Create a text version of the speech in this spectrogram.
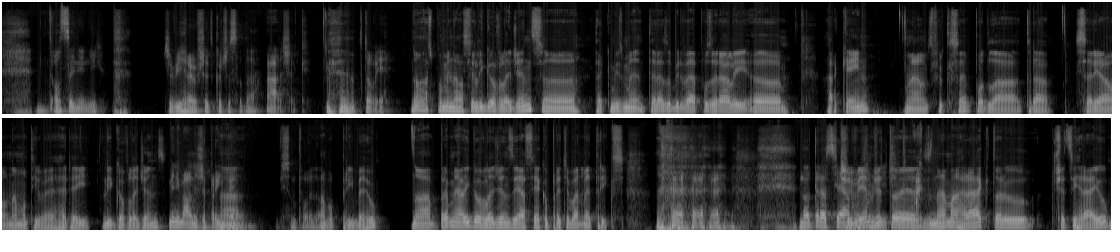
ocenení. že vyhrajú všetko, čo sa dá. A však, kto vie. No a spomínal si League of Legends, uh, tak my sme teraz obidva pozerali uh, Arcane na Netflixe podľa teda seriál na motive hry League of Legends. Minimálne, že príbeh, by som povedal. Alebo príbehu. No a pre mňa League of Legends je asi ako pre teba Matrix. no teraz ja Čiže viem, že to je známa hra, ktorú všetci hrajú,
